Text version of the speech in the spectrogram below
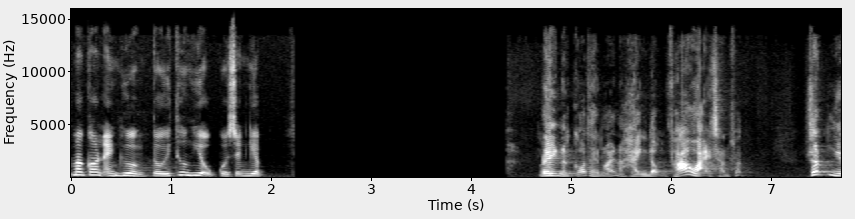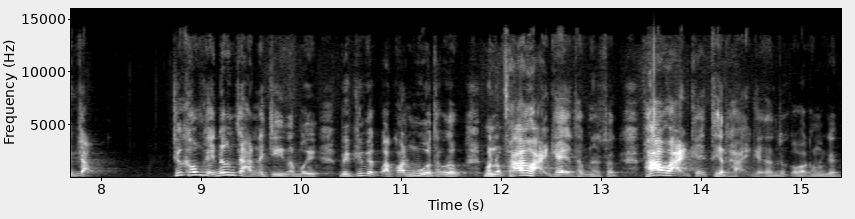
mà còn ảnh hưởng tới thương hiệu của doanh nghiệp đây là có thể nói là hành động phá hoại sản xuất. Rất nghiêm trọng. Chứ không thể đơn giản là chỉ là vì, vì cái việc bà con mua thóc giống mà nó phá hoại cái hệ thống sản xuất phá hoại cái thiệt hại cái sản xuất của bà con nông dân.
